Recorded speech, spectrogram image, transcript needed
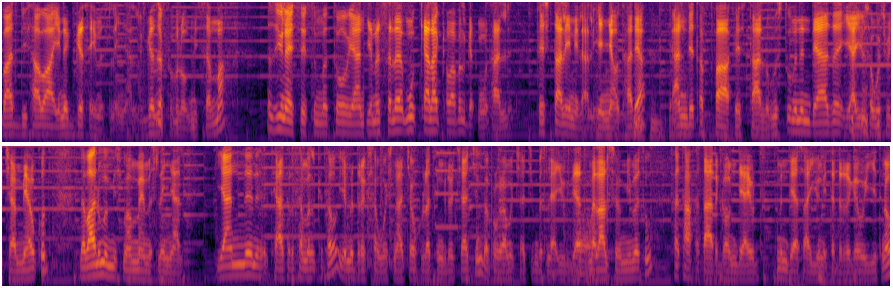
በአዲስ አበባ የነገሰ ይመስለኛል። ገዘፍ ብሎ የሚሰማ እዚህ ዩናይት ስቴትስም መጥቶ ያን የመሰለ ሞቅ ያለ አቀባበል ገጥሞታል። ፌስታሌን ይላል ይሄኛው። ታዲያ የአንድ የጠፋ ፌስታል ውስጡ ምን እንደያዘ ያዩ ሰዎች ብቻ የሚያውቁት ለባሉም የሚስማማ ይመስለኛል። ያንን ቲያትር ተመልክተው የመድረክ ሰዎች ናቸው ሁለት እንግዶቻችን በፕሮግራሞቻችን በተለያዩ ጊዜያት መላልሰው የሚመጡ ፈታ ፈታ አድርገው እንዲያዩት ምን እንዲያሳዩን የተደረገ ውይይት ነው።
